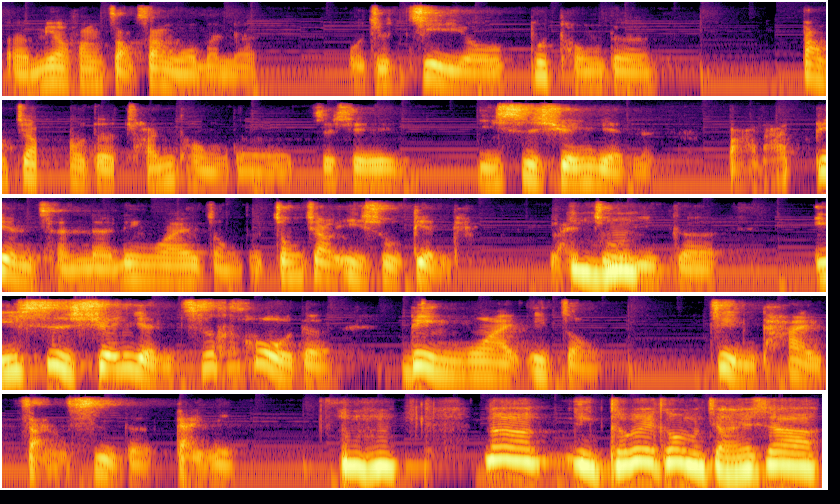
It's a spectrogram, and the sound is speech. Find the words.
呃，妙方找上我们呢。我就借由不同的道教的传统的这些仪式宣言呢，把它变成了另外一种的宗教艺术殿堂，来做一个仪式宣言之后的另外一种静态展示的概念。嗯哼，那你可不可以跟我们讲一下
